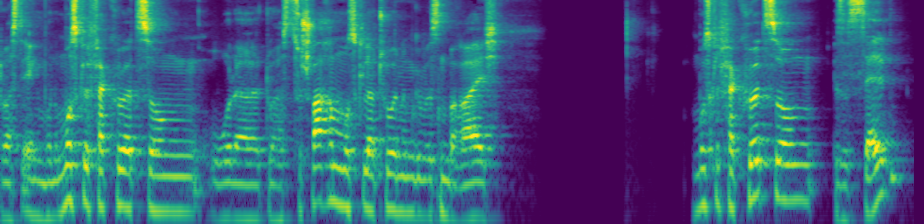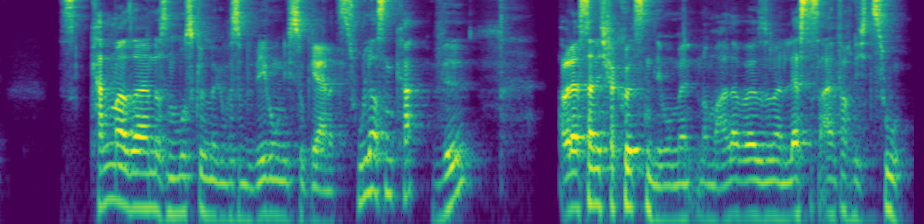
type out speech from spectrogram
du hast irgendwo eine Muskelverkürzung oder du hast zu schwache Muskulatur in einem gewissen Bereich. Muskelverkürzung ist es selten. Es kann mal sein, dass ein Muskel eine gewisse Bewegung nicht so gerne zulassen kann, will. Aber der ist dann nicht verkürzt in dem Moment normalerweise, sondern lässt es einfach nicht zu.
